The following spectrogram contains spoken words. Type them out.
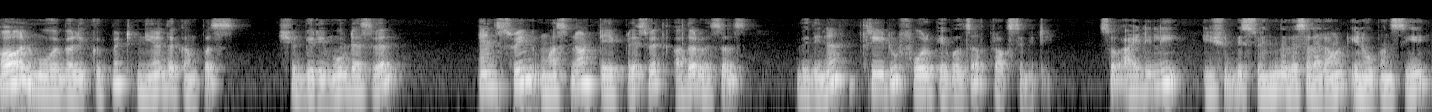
all movable equipment near the compass should be removed as well and swing must not take place with other vessels within a 3 to 4 cables of proximity. So ideally you should be swinging the vessel around in open sea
